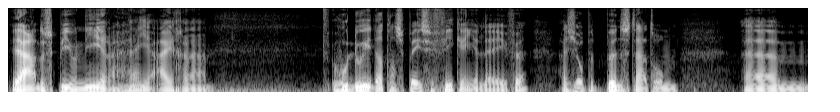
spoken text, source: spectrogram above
Ja, dus pionieren, hè, je eigen. Hoe doe je dat dan specifiek in je leven? Als je op het punt staat om ehm,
